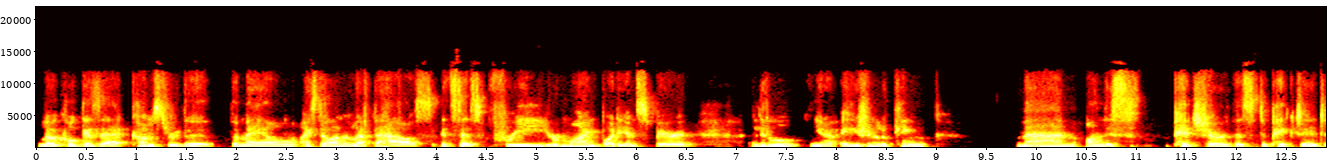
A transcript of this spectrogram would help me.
local gazette comes through the the mail. I still haven't left the house. It says free your mind body and spirit. A little you know asian looking man on this picture that's depicted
